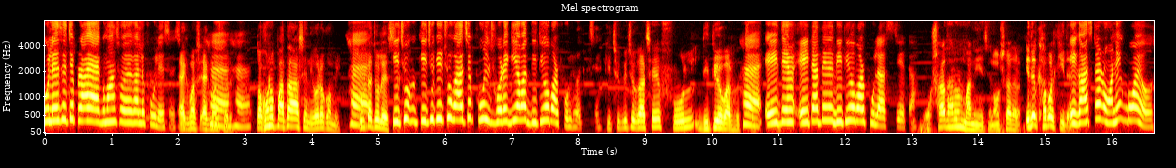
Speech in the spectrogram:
ফুল এসেছে প্রায় এক মাস হয়ে গেল ফুল এসেছে। এক মাস এক মাস হ্যাঁ হ্যাঁ। তখনও পাতা আসেনি ওরকমই। হ্যাঁ ফুলটা চলে এসেছে। কিছু কিছু কিছু গাছে ফুল ঝরে গিয়ে আবার দ্বিতীয়বার ফুল হচ্ছে। কিছু কিছু গাছে ফুল দ্বিতীয়বার হচ্ছে। হ্যাঁ এই যে এইটাতে দ্বিতীয়বার ফুল আসছে এটা। অসাধারণ বানিয়েছেন অসাধারণ। এদের খাবার কি দেয়? এই গাছটার অনেক বয়স।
